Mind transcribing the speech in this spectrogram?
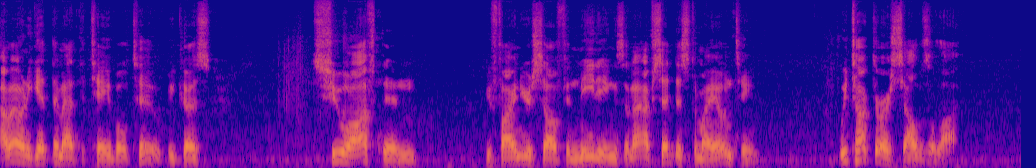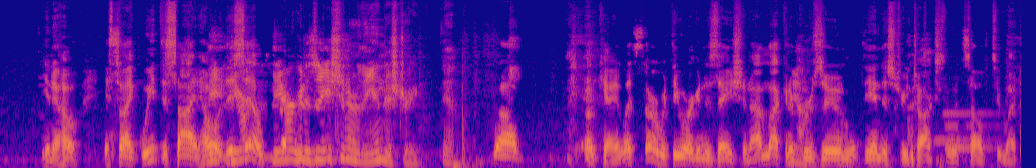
I want to get them at the table too, because too often you find yourself in meetings, and I've said this to my own team. We talk to ourselves a lot. You know, it's like we decide, oh, the, this the, the organization or the industry. Yeah. Well, okay, let's start with the organization. I'm not going to yeah. presume that the industry talks to itself too much,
